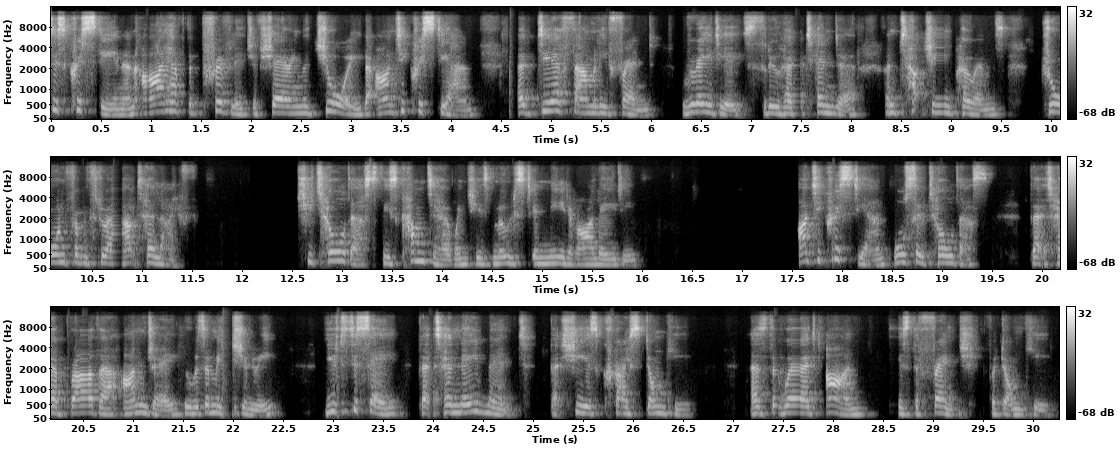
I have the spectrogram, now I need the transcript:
This is Christine, and I have the privilege of sharing the joy that Auntie Christiane, a dear family friend, radiates through her tender and touching poems drawn from throughout her life. She told us these come to her when she is most in need of Our Lady. Auntie Christiane also told us that her brother Andre, who was a missionary, used to say that her name meant that she is Christ's donkey, as the word An is the French for donkey.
